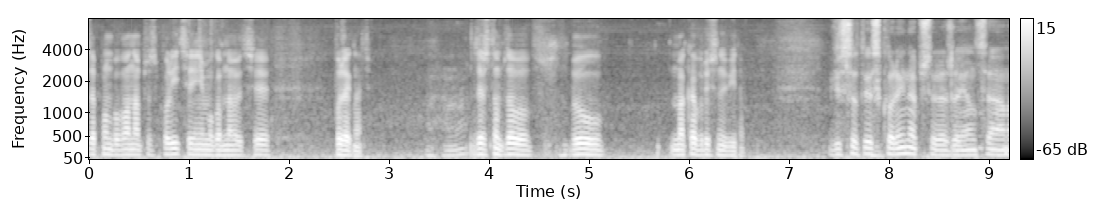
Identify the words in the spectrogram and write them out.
zaplombowana przez policję i nie mogłem nawet się pożegnać. Aha. Zresztą to był makabryczny widok. Wiesz co, to jest kolejna przerażająca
